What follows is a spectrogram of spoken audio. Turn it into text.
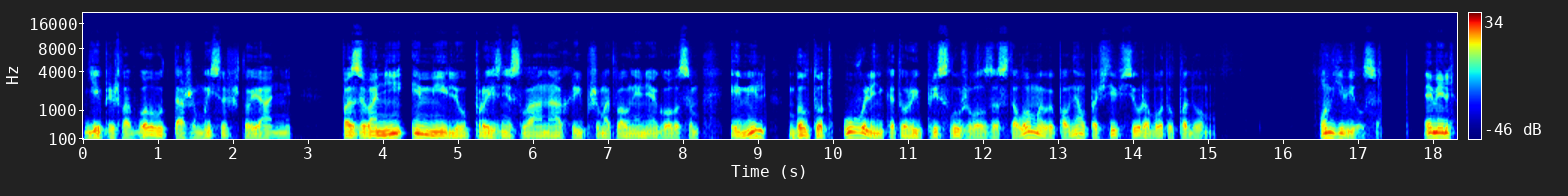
Ей пришла в голову та же мысль, что и Анне. «Позвони Эмилю», — произнесла она охрипшим от волнения голосом. Эмиль был тот уволень, который прислуживал за столом и выполнял почти всю работу по дому. Он явился. «Эмиль,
